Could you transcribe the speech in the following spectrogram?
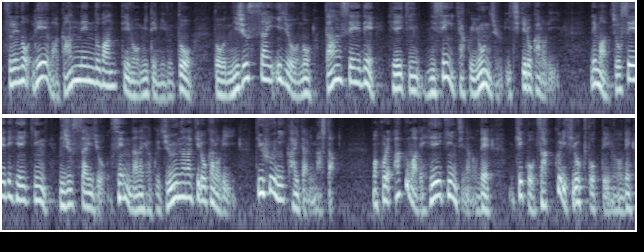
それの令和元年度版っていうのを見てみると20歳以上の男性で平均2141キロカロリー。でまあ女性で平均20歳以上1717キロカロリーっていうふうに書いてありました。まあ、これあくまで平均値なので結構ざっくり広くとっているので、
